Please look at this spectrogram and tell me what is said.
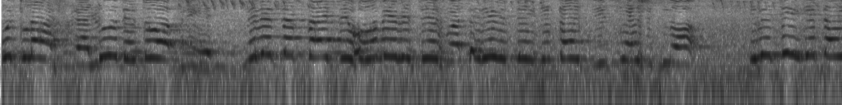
Будь ласка, люди добрі, не відвертайте голови від цих матерів, від цих дітей, від цих жінок. І від тих дітей,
